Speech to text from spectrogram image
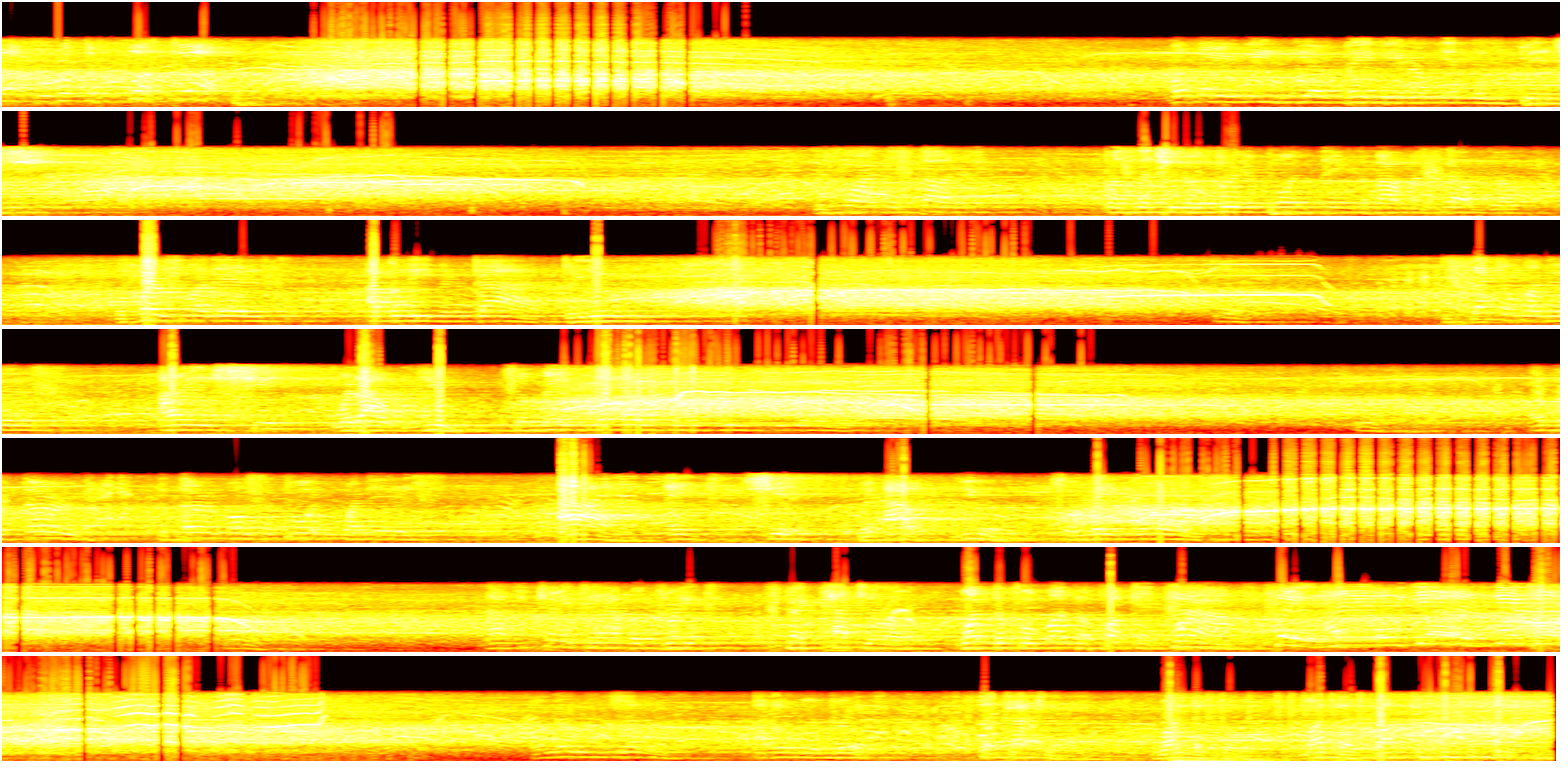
What the fuck up? My name Weezy F Baby and I'm in this bitch. Before I get started, I must let you know three important things about myself though. The first one is, I believe in God, do you? The second one is, I ain't shit without you. So make noise for the And the third, the third most important one is, I ain't shit without you. So make to have a great, spectacular, wonderful motherfucking time, say hell yeah, nigga! Well, ladies and gentlemen, I am your great, spectacular, wonderful motherfucker.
